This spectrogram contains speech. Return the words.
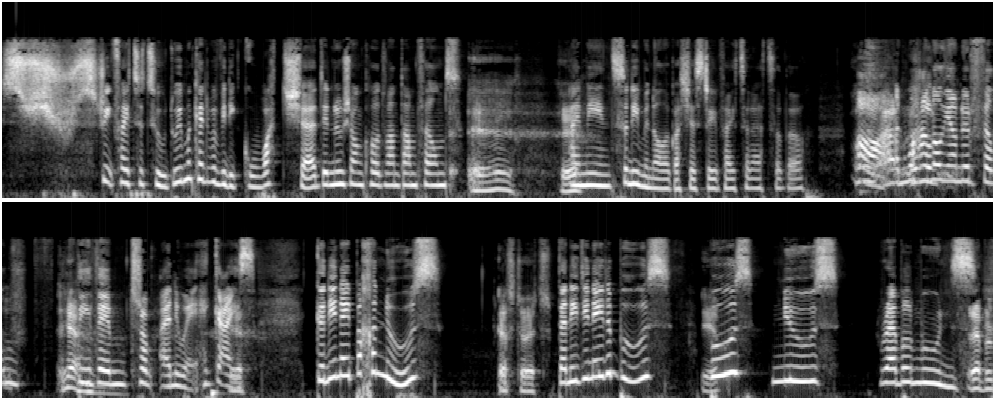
Street Fighter 2. Dwi'n mynd credu bod fi wedi gwatcha dyn nhw Jean-Claude Van Damme films. Uh, uh, I mean, swn so i'n mynd ôl o gwatcha Street Fighter eto, ddo. O, yn wahanol iawn i'r ffilm yeah. di ddim... Anyway, hey guys. Yeah. Gyn ni wneud bach o news. Let's do it. Da ni di wneud y booze. Yeah. Booze, news, Rebel Moons. Rebel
